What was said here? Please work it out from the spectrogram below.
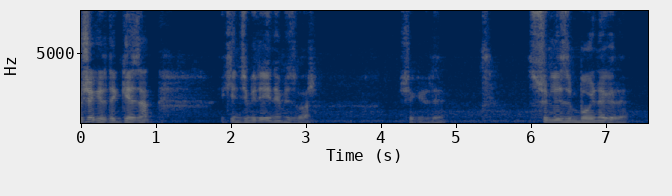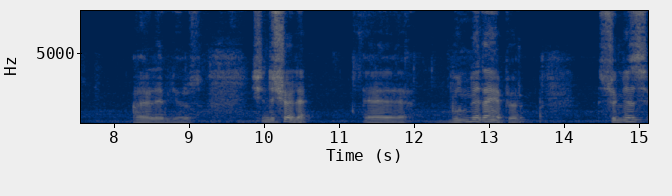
Bu şekilde gezen ikinci bir iğnemiz var. Bu şekilde. Sünezin boyuna göre ayarlayabiliyoruz. Şimdi şöyle eee, bunu neden yapıyorum? Sülnez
